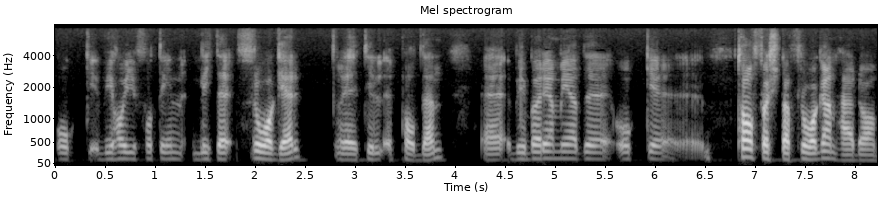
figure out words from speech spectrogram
Och vi har ju fått in lite frågor till podden. Vi börjar med att ta första frågan här då.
